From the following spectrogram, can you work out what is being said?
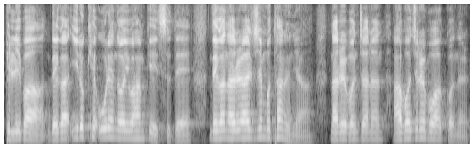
빌립아 내가 이렇게 오래 너희와 함께 있으되 내가 나를 알지 못하느냐 나를 본 자는 아버지를 보았거늘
